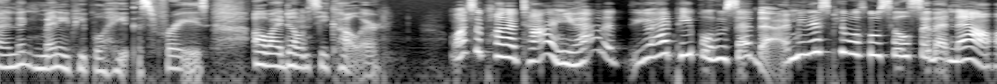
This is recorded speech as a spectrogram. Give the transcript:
I think many people hate this phrase, oh, I don't see color once upon a time you had a, you had people who said that. I mean, there's people who still say that now,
